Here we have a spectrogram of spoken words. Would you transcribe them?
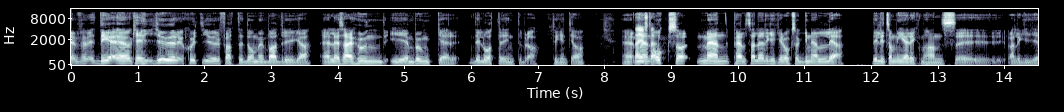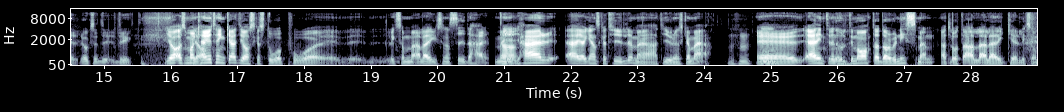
eh, det är okej, djur, skjut djur för att de är bara dryga. Eller så här hund i en bunker, det låter inte bra, tycker inte jag. Eh, Nej, just men det. också, men pälsallergiker är också gnälliga. Det är lite som Erik med hans eh, allergier, det är också dry- drygt Ja, alltså man Ja. kan ju tänka att jag ska stå på eh, liksom allergikernas sida här Men Ja. här är jag ganska tydlig med att djuren ska med Mhm. eh, Är inte den ultimata darwinismen att låta alla allergiker liksom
